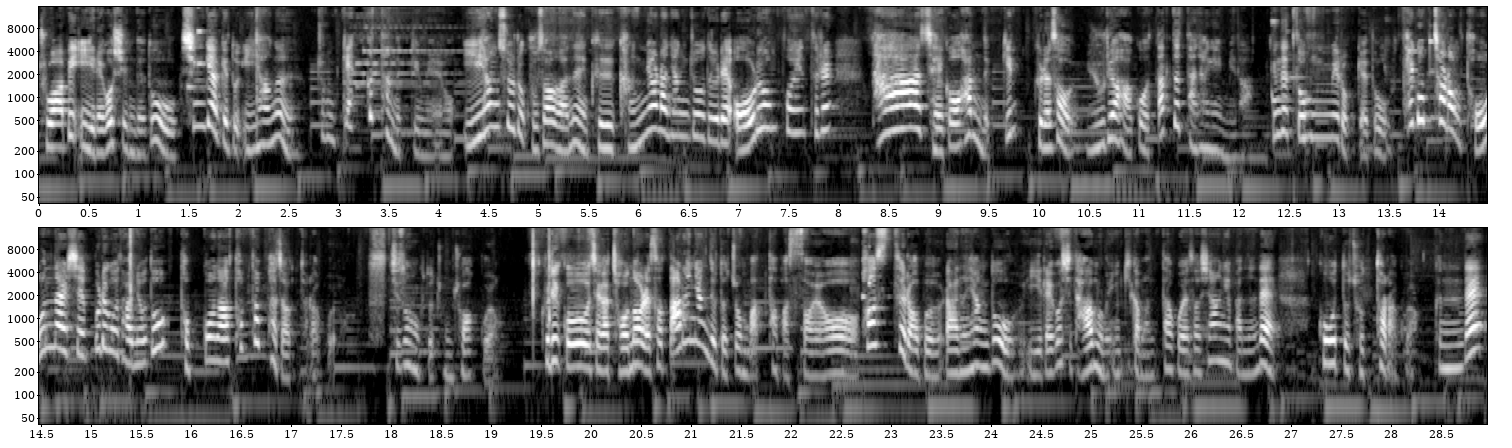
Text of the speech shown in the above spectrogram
조합이 이 레거시인데도 신기하게도 이 향은 좀 깨끗한 느낌이에요. 이 향수를 구성하는 그 강렬한 향조들의 어려운 포인트를 다 제거한 느낌? 그래서 유려하고 따뜻한 향입니다. 근데 또 흥미롭게도 태국처럼 더운 날씨에 뿌리고 다녀도 덥거나 텁텁하지 않더라고요. 지속력도 좀 좋았고요. 그리고 제가 Journal에서 다른 향들도 좀 맡아봤어요. First Love라는 향도 이 Legacy 다음으로 인기가 많다고 해서 시향해봤는데 그것도 좋더라고요. 근데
